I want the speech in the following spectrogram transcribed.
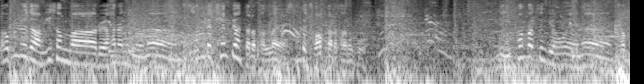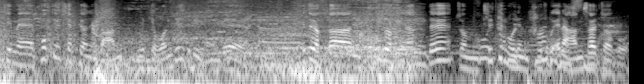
W담 이선마를 하는 이유는 상대 챔피언 따라 달라요. 상대 조합 따라 다르고. 근데 이판 같은 경우에는 적팀에 포킬 챔피언이나 암- 이렇게 원딜들이 있는데 걔도 약간 구조적이긴 한데 좀 딜팀 올리는 구조고 얘는 암살자고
